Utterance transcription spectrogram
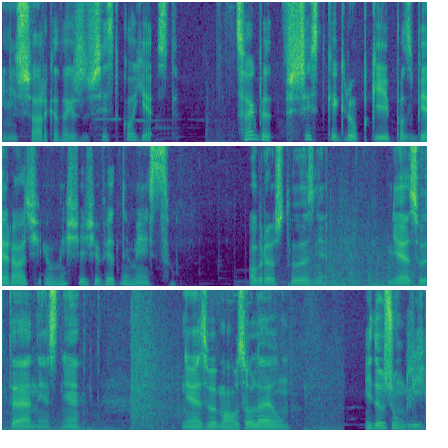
mini Sharka, także wszystko jest. Co jakby wszystkie grupki pozbierać i umieścić je w jednym miejscu? Dobra, już tu jest nie... Niezły ten jest, nie? Niezły mauzoleum. I do dżungli.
